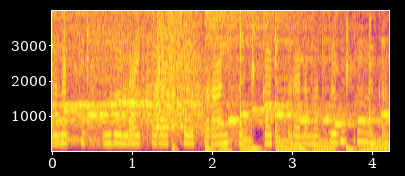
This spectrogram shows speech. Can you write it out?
तर नक्कीच व्हिडिओ लाईक करा शेअर करा आणि सबस्क्राईब करायला मात्र विसरू नका.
